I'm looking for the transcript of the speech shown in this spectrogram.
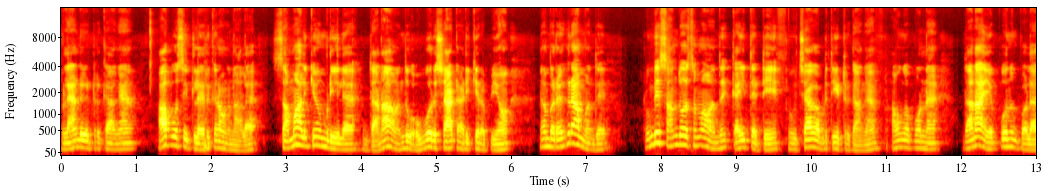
விளையாண்டுக்கிட்டு இருக்காங்க. ஆப்போசிட்டில் இருக்கிறவங்கனால சமாளிக்கவும் முடியல. தனா வந்து ஒவ்வொரு ஷாட் அடிக்கிறப்பையும் நம்ம ரெக்ராம் வந்து ரொம்ப சந்தோஷமாக வந்து கைத்தட்டி உற்சாகப்படுத்திகிட்டு இருக்காங்க. அவங்க பொண்ணை தனா எப்போதும் போல்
